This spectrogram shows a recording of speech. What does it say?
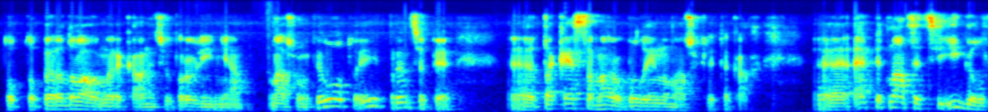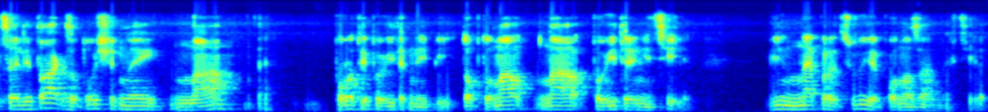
тобто передавав американець управління нашому пілоту, і в принципі е, таке саме робили і на наших літаках. Е, F-15C Eagle – це літак, заточений на е, протиповітряний бій, тобто на, на повітряні цілі. Він не працює по наземних цілях.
